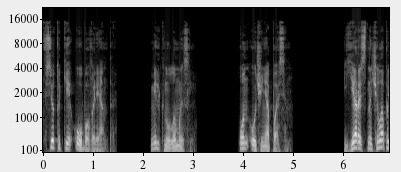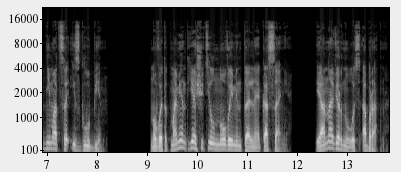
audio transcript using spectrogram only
Все-таки оба варианта. Мелькнула мысль. Он очень опасен. Ярость начала подниматься из глубин. Но в этот момент я ощутил новое ментальное касание, и она вернулась обратно.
